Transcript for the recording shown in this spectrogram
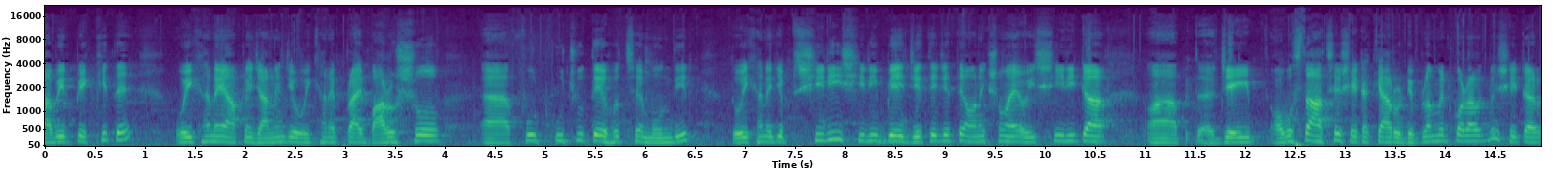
দাবির প্রেক্ষিতে ওইখানে আপনি জানেন যে ওইখানে প্রায় বারোশো ফুট উঁচুতে হচ্ছে মন্দির। তো ওইখানে যে সিঁড়ি সিঁড়ি বেয়ে যেতে যেতে অনেক সময় ওই সিঁড়িটা যেই অবস্থা আছে সেটাকে আরও ডেভেলপমেন্ট করা লাগবে। সেটার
